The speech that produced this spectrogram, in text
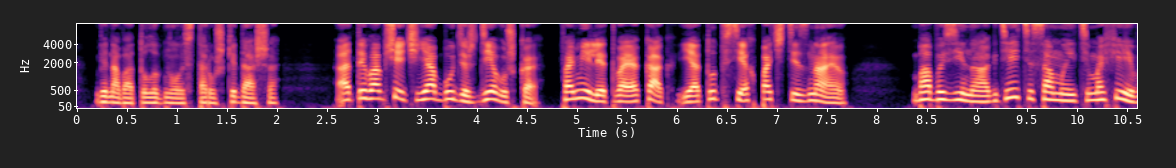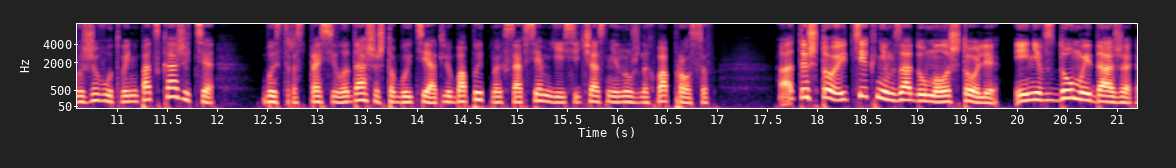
— виновато улыбнулась старушке Даша. «А ты вообще чья будешь, девушка? Фамилия твоя как? Я тут всех почти знаю». «Баба Зина, а где эти самые Тимофеевы живут, вы не подскажете?» — быстро спросила Даша, чтобы уйти от любопытных, совсем ей сейчас ненужных вопросов. «А ты что, идти к ним задумала, что ли? И не вздумай даже,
